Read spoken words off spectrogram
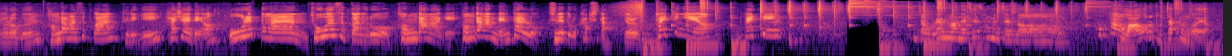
여러분 건강한 습관 들이기 하셔야 돼요. 오랫동안 좋은 습관으로 건강하게, 건강한 멘탈로 지내도록 합시다. 여러분, 파이팅이에요. 파이팅! 진짜 오랜만에 체중을 재서 쿠팡 와우로 도착한 거예요.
